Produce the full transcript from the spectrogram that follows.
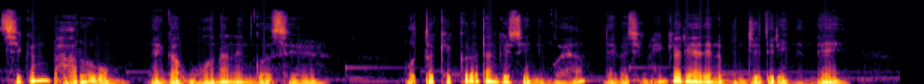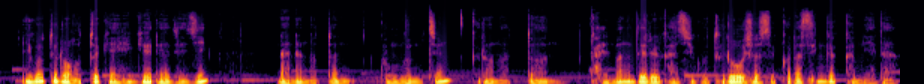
지금 바로 내가 원하는 것을 어떻게 끌어당길 수 있는 거야? 내가 지금 해결해야 되는 문제들이 있는데 이것들을 어떻게 해결해야 되지? 라는 어떤 궁금증, 그런 어떤 갈망들을 가지고 들어오셨을 거라 생각합니다.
